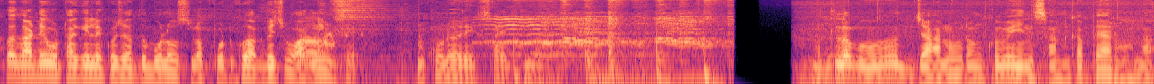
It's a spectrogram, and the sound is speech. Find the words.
आपका गाड़ी उठा के लेके जाते बोलो उस लपुट को अभी वार्निंग से कूलर एक साइड में मतलब वो जानवरों को भी इंसान का प्यार होना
